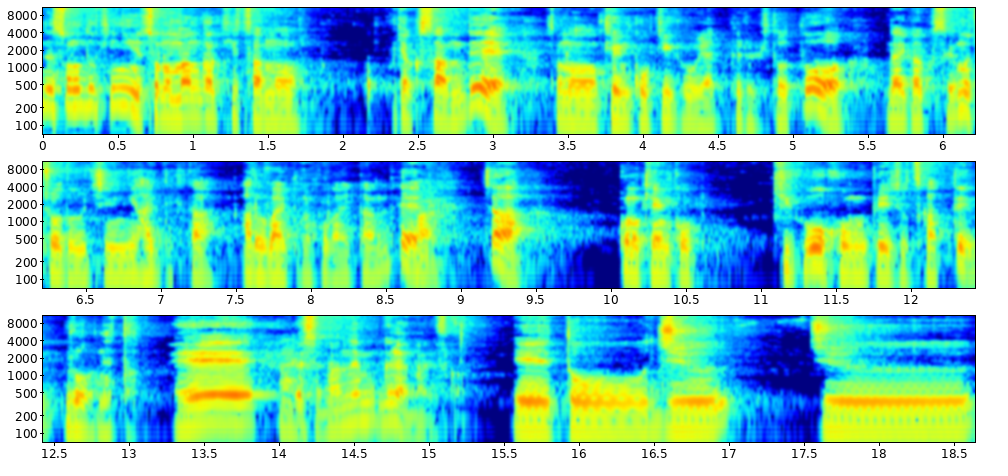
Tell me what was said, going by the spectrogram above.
でその時にその漫画喫茶のお客さんでその健康器具をやってる人と大学生のちょうどうちに入ってきたアルバイトの子がいたんで、はい。じゃあこの健康器具をホームページを使って売ろうねと。へえ、はい。何年ぐらい前ですか？えっ、と10 10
